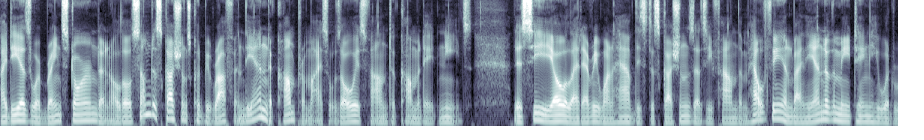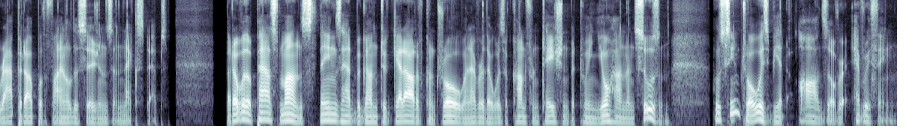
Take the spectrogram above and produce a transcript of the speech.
Ideas were brainstormed, and although some discussions could be rough, in the end a compromise was always found to accommodate needs. The CEO let everyone have these discussions as he found them healthy, and by the end of the meeting, he would wrap it up with final decisions and next steps. But over the past months, things had begun to get out of control whenever there was a confrontation between Johan and Susan, who seemed to always be at odds over everything.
